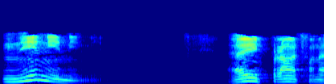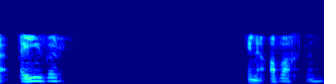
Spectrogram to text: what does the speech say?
Nee, nee, nee, nee. Hy praat van 'n ywer en 'n afwagting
